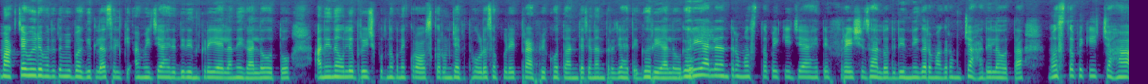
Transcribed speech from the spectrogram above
मागच्या व्हिडिओमध्ये तुम्ही बघितलं असेल की आम्ही जे आहे ते दिदींकडे यायला निघालो होतो. आणि नवले ब्रिज पूर्णपणे क्रॉस करून जे आहे ते थोडंसं पुढे ट्रॅफिक होतं आणि त्याच्यानंतर जे आहे ते घरी आलो होतो. घरी आल्यानंतर मस्तपैकी जे आहे ते फ्रेश झालं. दिदींनी गरमागरम चहा दिला होता. मस्तपैकी चहा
